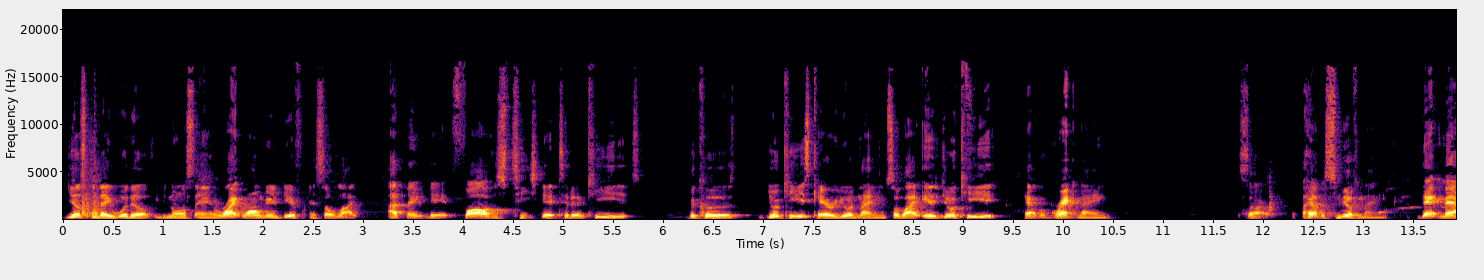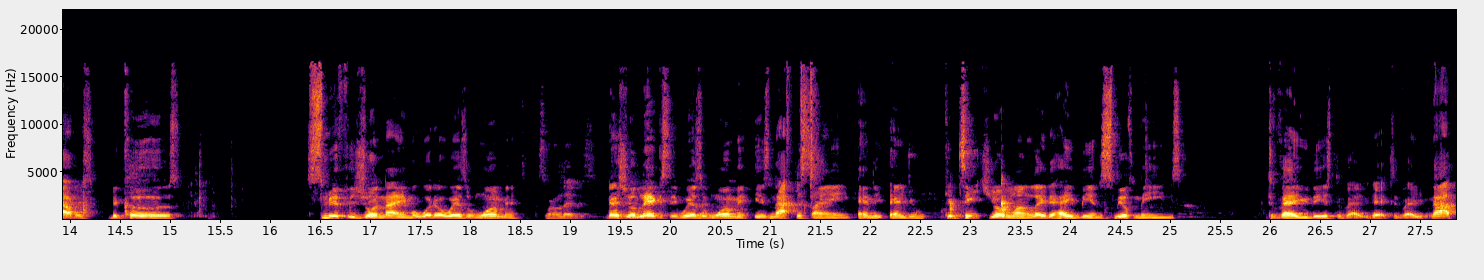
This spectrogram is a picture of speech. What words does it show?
yesterday, whatever. You know what I'm saying? Right, wrong, and different. And so, like, I think that fathers teach that to their kids because your kids carry your name. So, like, if your kid have a Grant name, sorry, I have a Smith name, that matters because Smith is your name or whatever. Whereas a woman, That's my legacy. that's your legacy. Whereas a woman is not the same, and and you can teach your young lady, hey, being a Smith means to value this, to value that, to value. Now,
